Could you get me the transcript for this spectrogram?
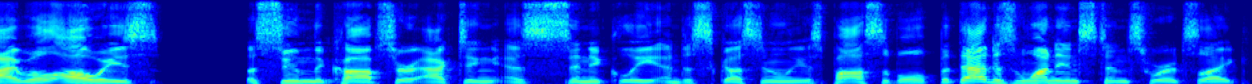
I will always assume the cops are acting as cynically and disgustingly as possible, but that is one instance where it's like,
